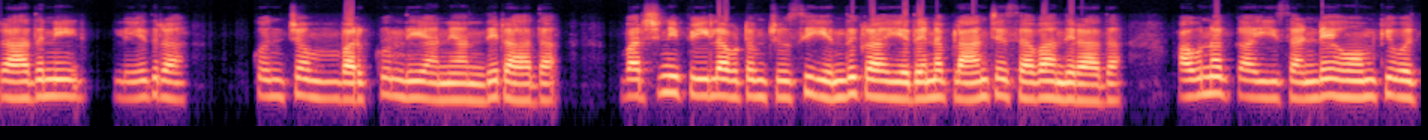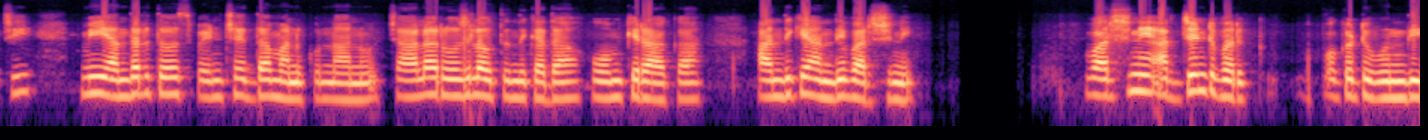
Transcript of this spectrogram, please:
రాధని లేదురా కొంచెం వర్క్ ఉంది అని అంది రాధ. వర్షిని ఫీల్ అవ్వటం చూసి ఎందుకురా ఏదైనా ప్లాన్ చేసావా అంది రాధ. అవునక్క ఈ సండే హోమ్కి వచ్చి మీ అందరితో స్పెండ్ చేద్దాం అనుకున్నాను. చాలా రోజులు అవుతుంది కదా హోమ్కి రాక అందుకే అంది వర్షిని వర్షిని అర్జెంట్ వర్క్ ఒకటి ఉంది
